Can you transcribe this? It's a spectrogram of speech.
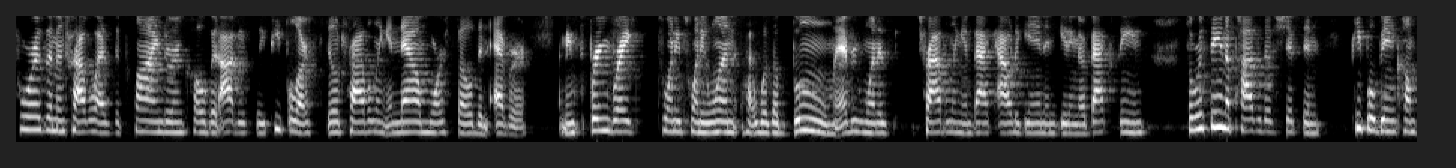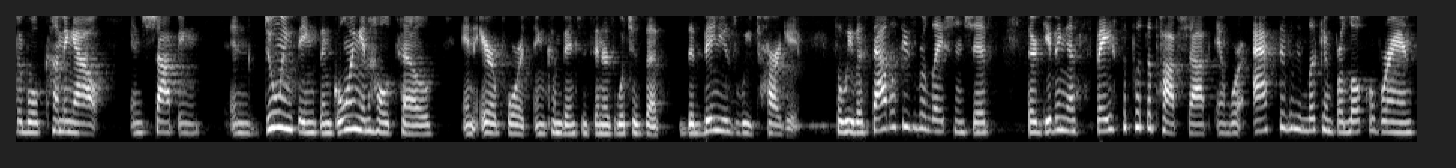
tourism and travel has declined during COVID, obviously people are still traveling and now more so than ever. I mean, spring break 2021 was a boom. Everyone is traveling and back out again and getting their vaccines. So we're seeing a positive shift in people being comfortable coming out and shopping and doing things and going in hotels and airports and convention centers, which is the, the venues we target. So we've established these relationships. They're giving us space to put the pop shop, and we're actively looking for local brands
